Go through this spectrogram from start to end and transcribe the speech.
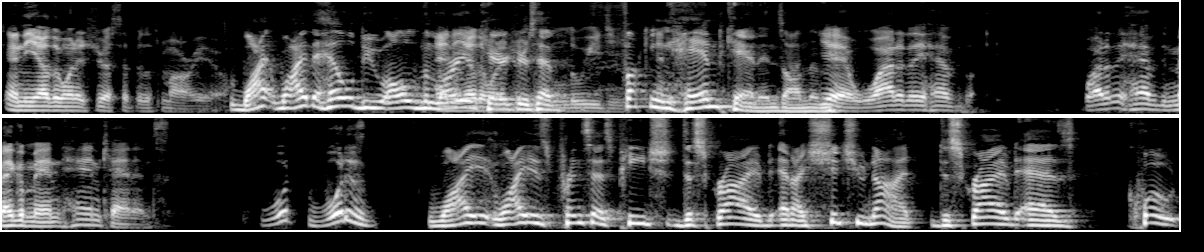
And the other one is dressed up as Mario. Why why the hell do all of the the Mario one characters have Luigi. fucking And- hand cannons on them? Yeah, why do they have why do they have the Mega Man hand cannons? What what is Why why is Princess Peach described and I shit you not described as quote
